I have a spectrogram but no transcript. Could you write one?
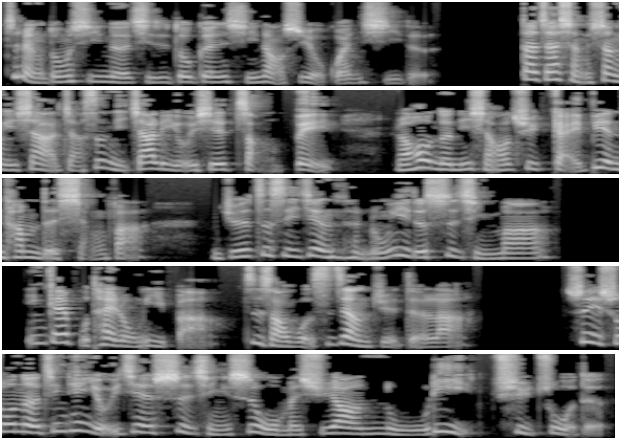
这两个东西呢，其实都跟洗脑是有关系的。大家想象一下，假设你家里有一些长辈，然后呢，你想要去改变他们的想法，你觉得这是一件很容易的事情吗？应该不太容易吧，至少我是这样觉得啦。所以说呢，今天有一件事情是我们需要努力去做的。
